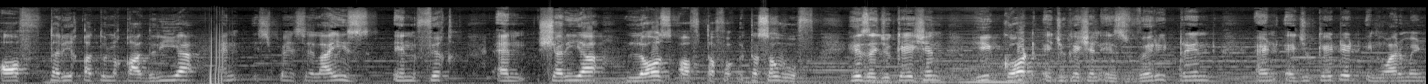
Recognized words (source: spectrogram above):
of Tariqatul Qadriya and specialize in fiqh and Sharia laws of Tasawwuf. His education, he got education is very trained and educated environment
